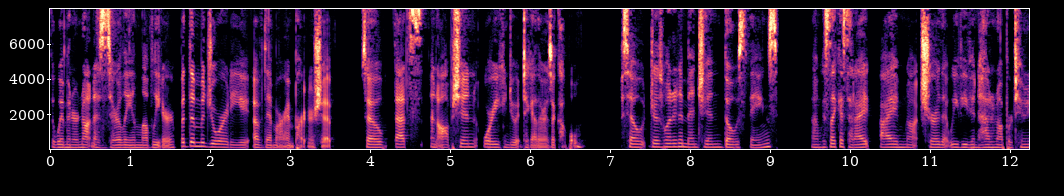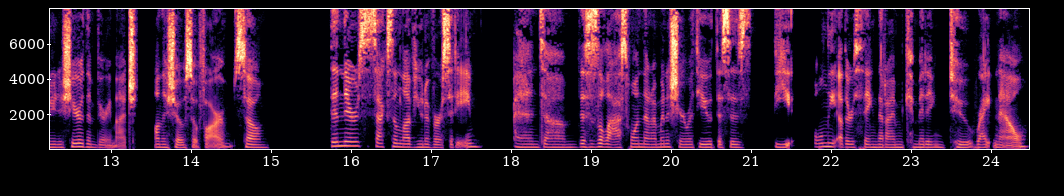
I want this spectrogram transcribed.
the women are not necessarily in Love Leader, but the majority of them are in partnership. So that's an option, or you can do it together as a couple. So just wanted to mention those things because um, like i said i i'm not sure that we've even had an opportunity to share them very much on the show so far. So then there's sex and love university. And um, this is the last one that i'm going to share with you. This is the only other thing that i'm committing to right now.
